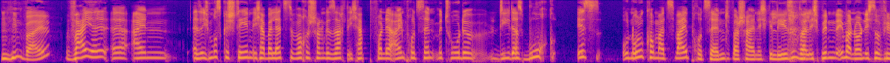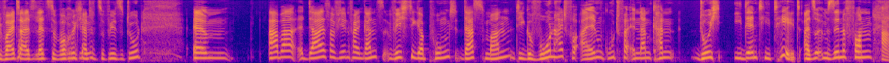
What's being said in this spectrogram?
Mhm, weil? Weil äh, ein, also ich muss gestehen, ich habe ja letzte Woche schon gesagt, ich habe von der 1%-Methode, die das Buch ist, 0,2 Prozent wahrscheinlich gelesen, weil ich bin immer noch nicht so viel weiter als letzte Woche. Ich hatte zu viel zu tun. Ähm, aber da ist auf jeden Fall ein ganz wichtiger Punkt, dass man die Gewohnheit vor allem gut verändern kann durch Identität. Also im Sinne von, Ah.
